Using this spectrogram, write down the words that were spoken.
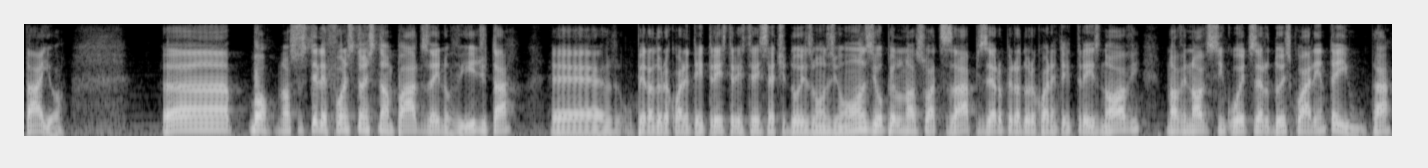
Tá aí, ó. Uh, bom, nossos telefones estão estampados aí no vídeo, tá? é, operadora 43 3372 1111 ou pelo nosso WhatsApp 0 operadora 43 9 9958 0241, tá?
